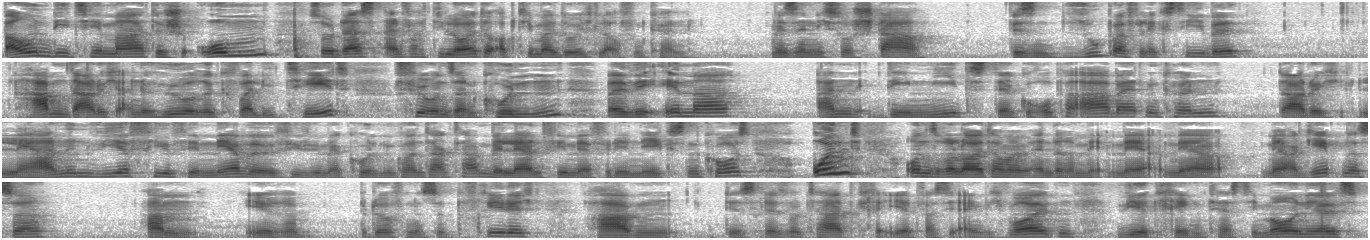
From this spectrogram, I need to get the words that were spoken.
bauen die thematisch um, sodass einfach die Leute optimal durchlaufen können. Wir sind nicht so starr. Wir sind super flexibel, haben dadurch eine höhere Qualität für unseren Kunden, weil wir immer an den Needs der Gruppe arbeiten können Dadurch lernen wir viel, viel mehr, weil wir viel, viel mehr Kundenkontakt haben. Wir lernen viel mehr für den nächsten Kurs. Und unsere Leute haben am Ende mehr, mehr, mehr, mehr Ergebnisse, haben ihre Bedürfnisse befriedigt, haben das Resultat kreiert, was sie eigentlich wollten. Wir kriegen Testimonials.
